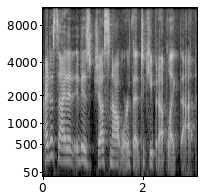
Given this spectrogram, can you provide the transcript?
I decided it is just not worth it to keep it up like that.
